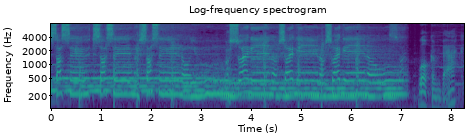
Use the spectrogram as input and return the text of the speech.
Saucing, saucing, I'm saucing on you. I'm swagging, I'm swagging, I'm swagging on you. Welcome back.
